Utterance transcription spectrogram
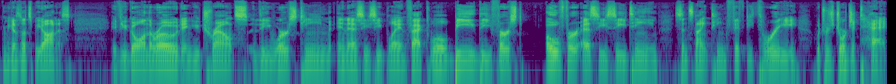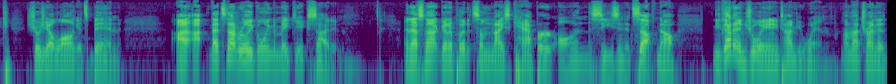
Because let's be honest, if you go on the road and you trounce the worst team in SEC play, in fact, will be the first O for SEC team since 1953, which was Georgia Tech. Shows you how long it's been. I, I, that's not really going to make you excited, and that's not going to put some nice capper on the season itself. Now, you got to enjoy anytime you win. I'm not trying to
